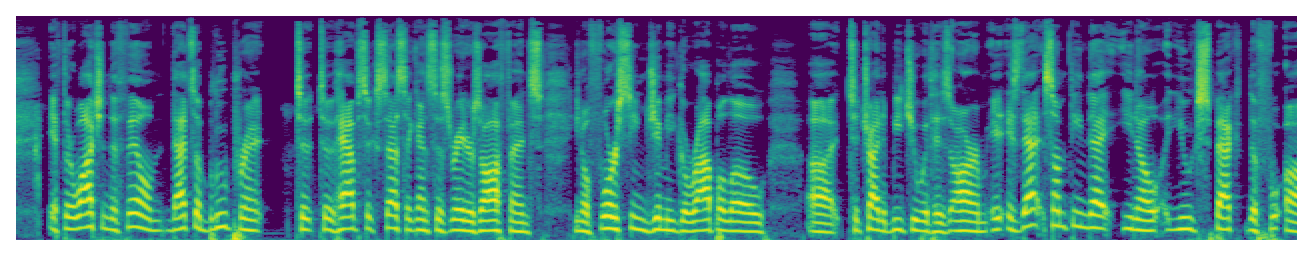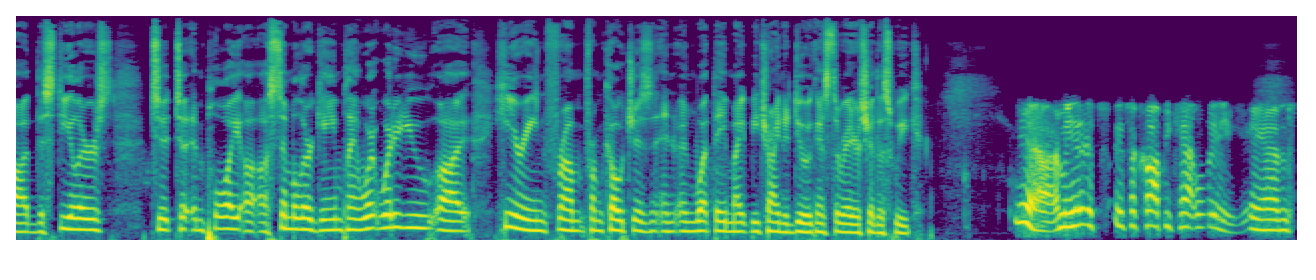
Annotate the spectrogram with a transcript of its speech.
if they're watching the film, that's a blueprint to, to have success against this Raiders offense, you know, forcing Jimmy Garoppolo uh, to try to beat you with his arm. Is that something that, you know, you expect the uh, the Steelers to, to employ a, a, similar game plan? What, what are you uh, hearing from, from coaches and, and what they might be trying to do against the Raiders here this week? Yeah, I mean it's it's a copycat league, and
